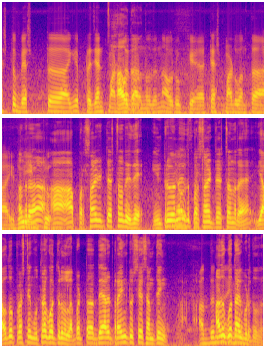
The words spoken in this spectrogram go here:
ಎಷ್ಟು ಬೆಸ್ಟ್ ಆಗಿ ಪ್ರೆಸೆಂಟ್ ಮಾಡ್ತಾರೆ ಅನ್ನೋದನ್ನ ಅವರು ಟೆಸ್ಟ್ ಮಾಡುವಂತ ಇದು ಅಂದ್ರೆ ಆ ಪರ್ಸನಾಲಿಟಿ ಟೆಸ್ಟ್ ಅಂದ್ರೆ ಇದೆ. ಇಂಟರ್ವ್ಯೂನೇ ಇದು ಪರ್ಸನಾಲಿಟಿ ಟೆಸ್ಟ್ ಅಂದ್ರೆ ಯಾವುದೋ ಪ್ರಶ್ನೆಗೆ ಉತ್ತರ ಗೊತ್ತಿರೋದಿಲ್ಲ but they are trying to say something ಅದು ಗೊತ್ತಾಗ್ಬಿಡ್ತದೆ.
